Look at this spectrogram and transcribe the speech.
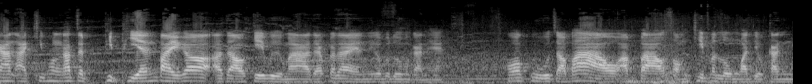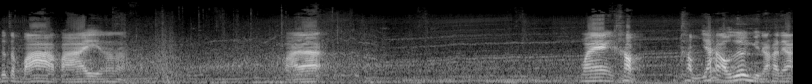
การอัดคลิปของเราจะผิดเพี้ยนไปก็อาจจะเอาเกมอื่นมาแล้วก็ได้นี่ก็มาดูเหมือนกันแฮะเพราะกูจะบ้าเอาอัพบาสองคลิปมาลงวันเดียวกันก็จะบ้าไปนั่นน่ะไปละ แม่งขับขับยากเอาเรื่องอยู่นะคันนี้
